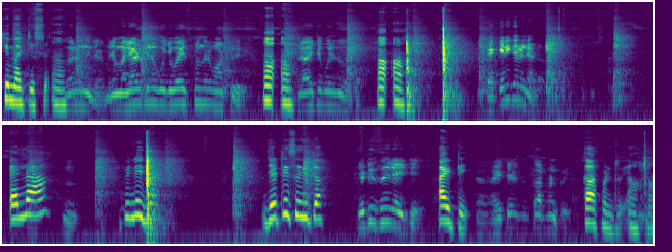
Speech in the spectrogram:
ഹ്യൂമാനിറ്റീസ് ആ. പിന്നെ മലയാളത്തിന് സ്കൂളിൽ നിന്ന് ആ ആ. ഒരാഴ്ചക്ക് ഒരു ദിവസം. ആ ആ. ടെക്നിക്കൽ തന്നെയാണ്? എല്ലാ? പിന്നെ ഇത് ജെ ടി എസ് കഴിഞ്ഞിട്ടോ? J T S I T I T I T carpentry carpentry ആ ആ.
